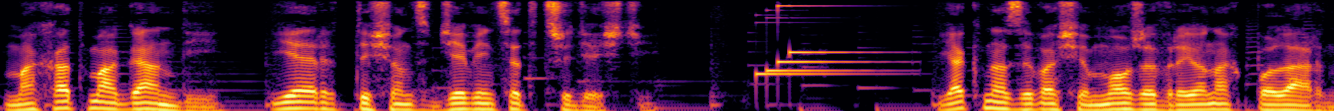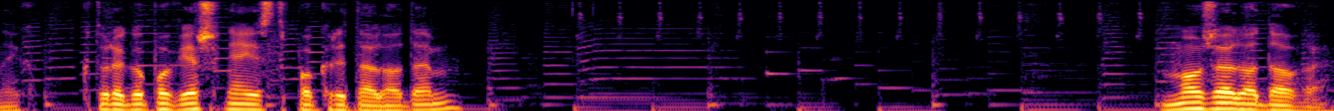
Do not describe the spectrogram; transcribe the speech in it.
Mahatma Gandhi, Jer 1930. Jak nazywa się morze w rejonach polarnych, którego powierzchnia jest pokryta lodem? Morze lodowe.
